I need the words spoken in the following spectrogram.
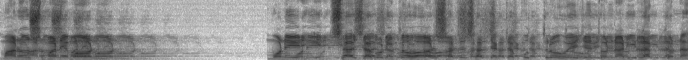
মানুষ মানে মন। মনের ইচ্ছা জাগরিত হওয়ার সাথে সাথে একটা পুত্র হয়ে যেত, নারী লাগতো না।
